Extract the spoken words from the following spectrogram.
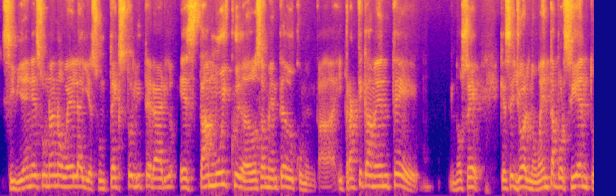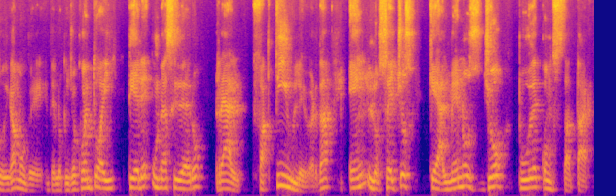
si bien es una novela y es un texto literario, está muy cuidadosamente documentada y prácticamente no sé, qué sé yo, el 90%, digamos, de, de, lo que yo cuento ahí, tiene un asidero real, factible, ¿verdad? En los hechos que al menos yo pude constatar.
